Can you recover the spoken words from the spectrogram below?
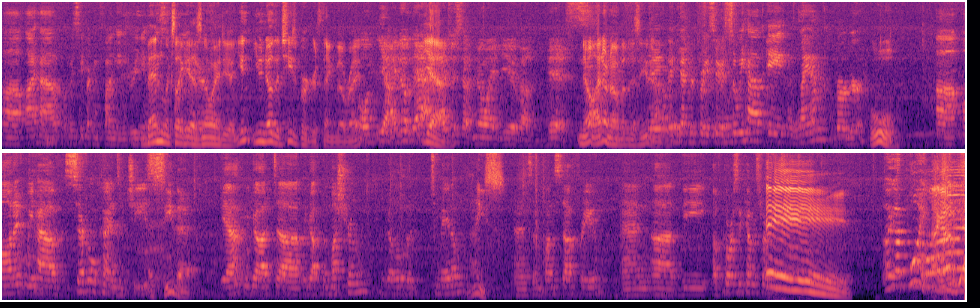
Uh, I have. Let me see if I can find the ingredient. Ben looks like he has here. no idea. You you know the cheeseburger thing though, right? Oh, yeah, I know that. Yeah. I just have no idea about this. No, I don't know about this either. they kept it pretty serious. So we have a lamb burger. Ooh, Uh, on it, we have several kinds of cheese. I cheese. see that. Yeah, we got uh, we got the mushroom. We got a little bit of tomato Nice. and some fun stuff for you. And uh, the of course it comes from. Hey! Oh, you got a point. I got a point.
